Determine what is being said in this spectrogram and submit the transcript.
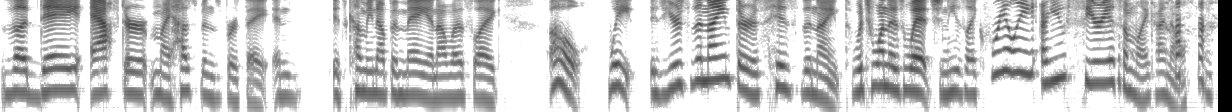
the day after my husband's birthday, and it's coming up in May, and I was like, oh. Wait, is yours the ninth or is his the ninth? Which one is which? And he's like, Really? Are you serious? I'm like, I know. It's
